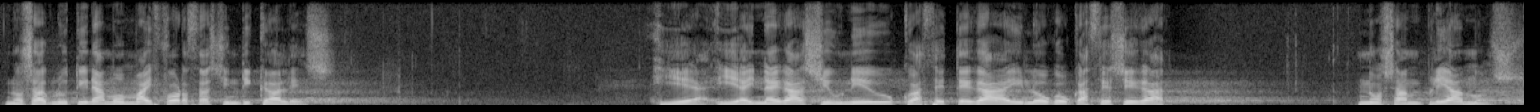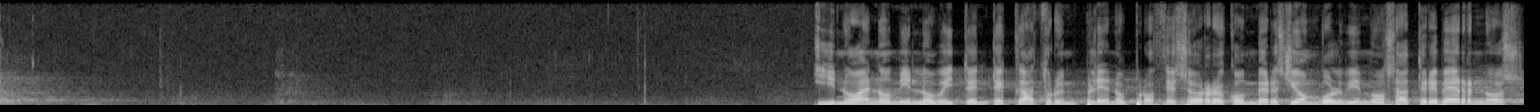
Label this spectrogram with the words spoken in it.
nos aglutinamos máis forzas sindicales. E a, e a INEGA se uniu coa CTGA e logo coa CSGA. Nos ampliamos. E no ano 1984, en pleno proceso de reconversión, volvimos a atrevernos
